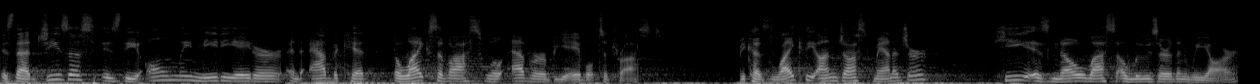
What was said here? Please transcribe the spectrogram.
is that Jesus is the only mediator and advocate the likes of us will ever be able to trust. Because, like the unjust manager, he is no less a loser than we are.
